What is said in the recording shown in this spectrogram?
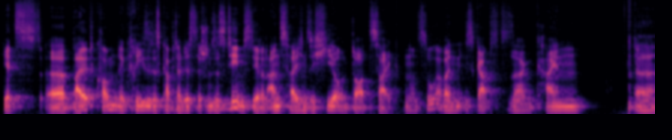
jetzt äh, bald kommende Krise des kapitalistischen Systems, deren Anzeichen sich hier und dort zeigten und so. Aber es gab sozusagen keinen äh,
